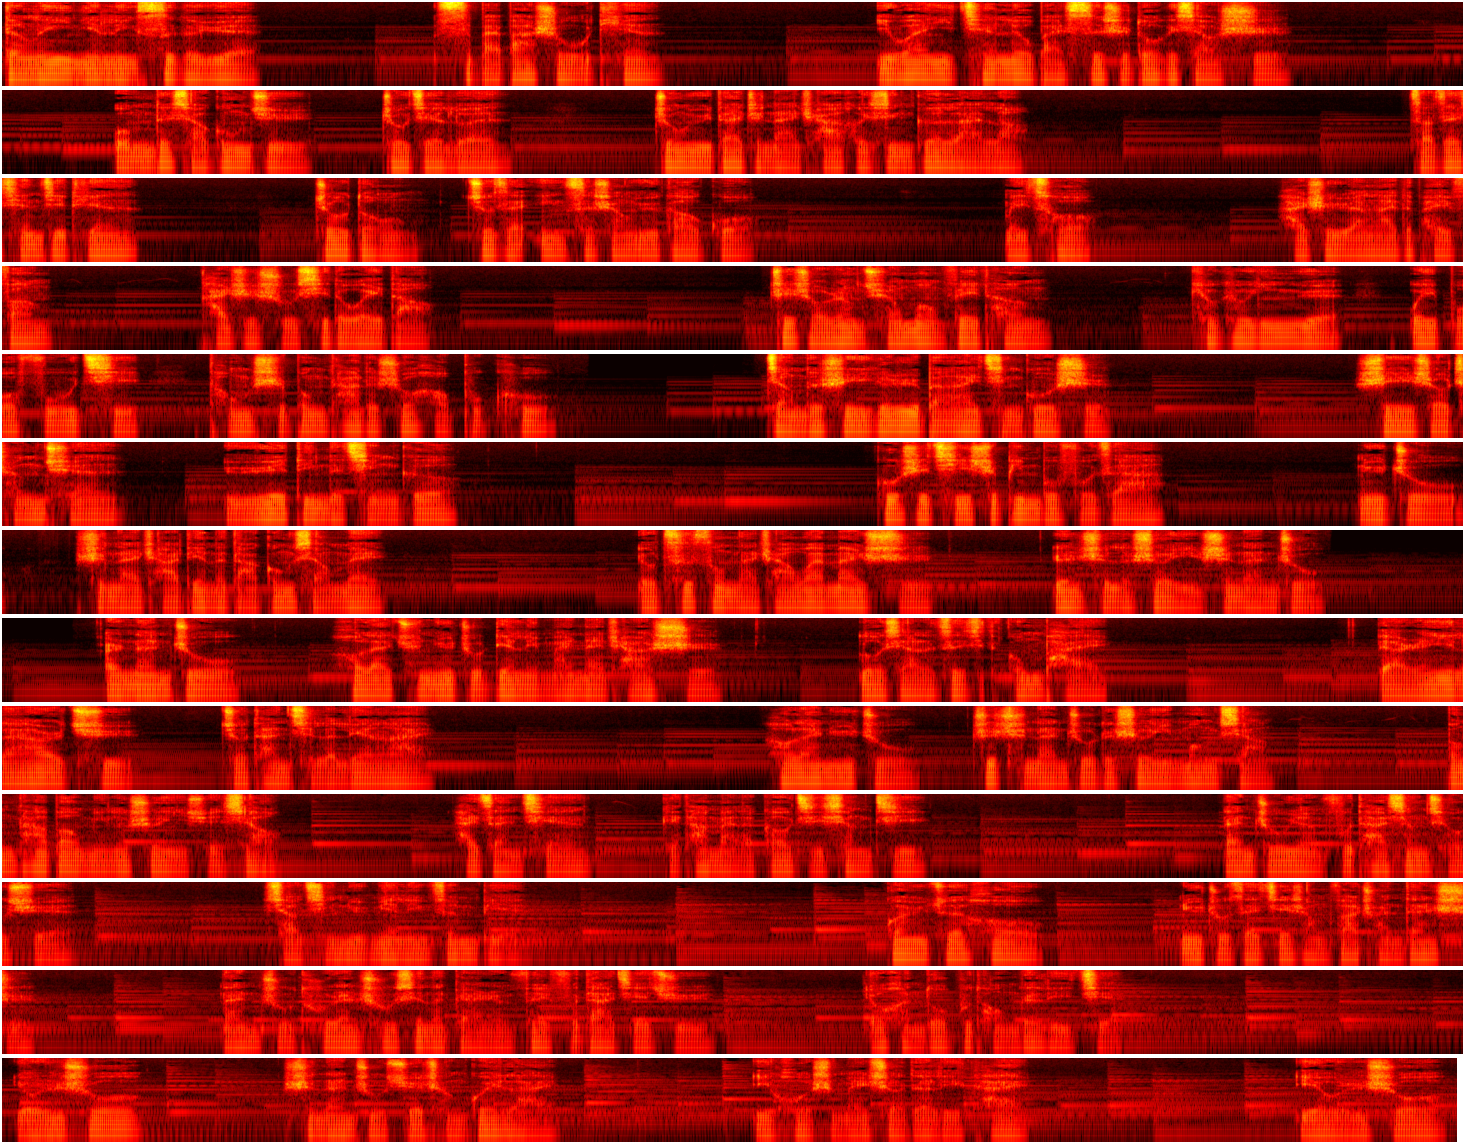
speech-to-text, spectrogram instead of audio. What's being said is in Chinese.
等了一年零四个月，四百八十五天，一万一千六百四十多个小时。我们的小公举周杰伦，终于带着奶茶和新歌来了。早在前几天，周董就在 ins 上预告过。没错，还是原来的配方，还是熟悉的味道。这首让全网沸腾，QQ 音乐。微博服务器同时崩塌的《说好不哭》，讲的是一个日本爱情故事，是一首成全与约定的情歌。故事其实并不复杂，女主是奶茶店的打工小妹。有次送奶茶外卖时，认识了摄影师男主，而男主后来去女主店里买奶茶时，落下了自己的工牌。两人一来二去，就谈起了恋爱。后来女主支持男主的摄影梦想，帮他报名了摄影学校，还攒钱给他买了高级相机。男主远赴他乡求学，小情侣面临分别。关于最后，女主在街上发传单时，男主突然出现的感人肺腑大结局，有很多不同的理解。有人说，是男主学成归来，亦或是没舍得离开。也有人说，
